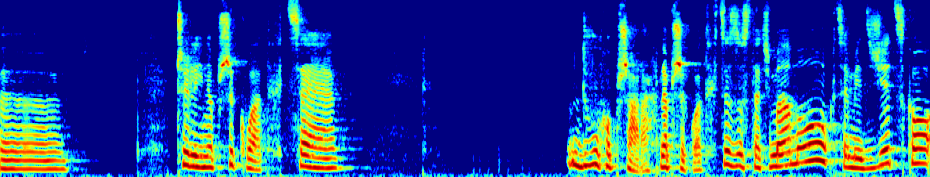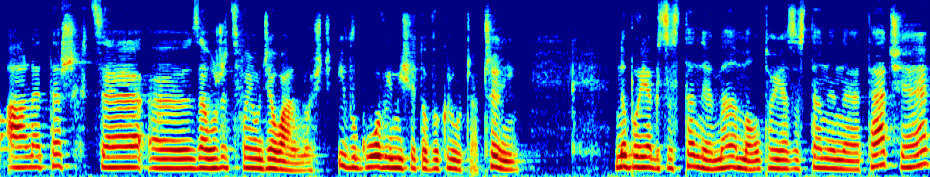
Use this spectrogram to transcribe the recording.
e, czyli na przykład chcę dwóch obszarach. Na przykład chcę zostać mamą, chcę mieć dziecko, ale też chcę e, założyć swoją działalność i w głowie mi się to wyklucza. Czyli, no bo jak zostanę mamą, to ja zostanę na etacie,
